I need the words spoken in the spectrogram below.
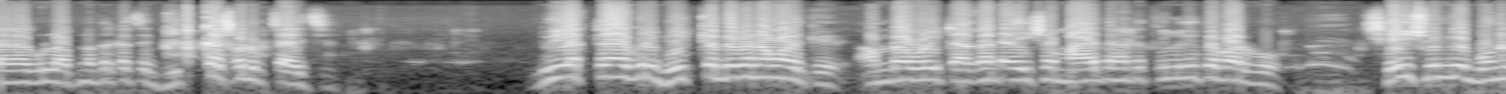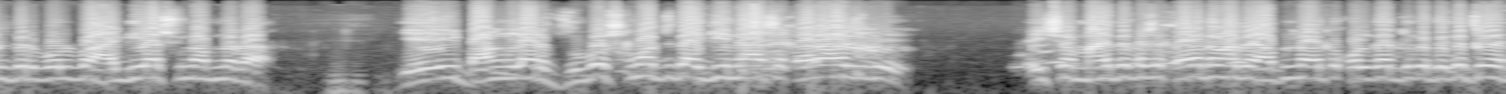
টাকাগুলো আপনাদের কাছে ভিক্ষা স্বরূপ চাইছি। দুই এক টাকা করে ভিক্ষা দেবেন আমাকে, আমরা ওই টাকাটা এইসব মায়েদের হাতে তুলে দিতে পারব। সেই সঙ্গে বন্ধুদের বলব এগিয়ে আসুন আপনারা। এই বাংলার যুব সমাজ যদি এগিয়ে না আসে, কারা আসবে? এইসব মায়েদের পাশে কারা দাঁড়াবে? আপনারা হয়তো কলকাতার দিকে দেখেছেন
